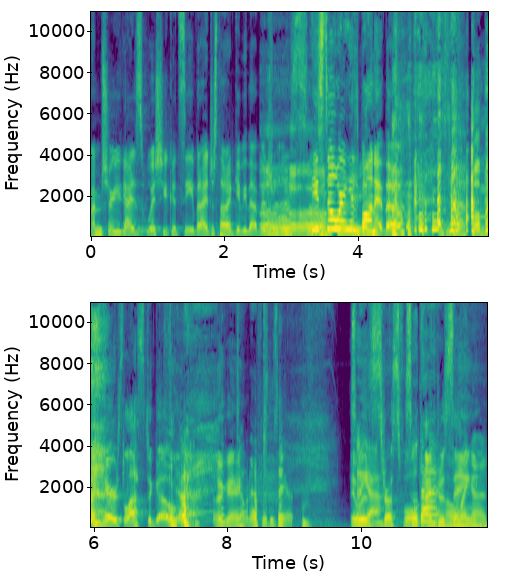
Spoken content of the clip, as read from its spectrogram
I'm sure you guys wish you could see, but I just thought I'd give you that visual. Oh. He's still wearing his bonnet though. well, my hair's last to go. Yeah. Okay. Don't f with his hair. It So, was yeah. stressful. So that- I'm just oh saying. my god.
